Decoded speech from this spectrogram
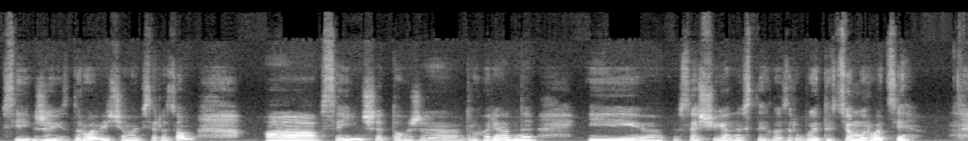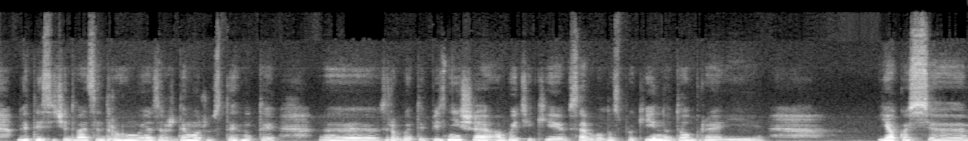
всі живі, здорові, що ми всі разом, а все інше то вже другорядне. І все, що я не встигла зробити в цьому році, в 2022-му я завжди можу встигнути е, зробити пізніше, аби тільки все було спокійно, добре і якось е,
